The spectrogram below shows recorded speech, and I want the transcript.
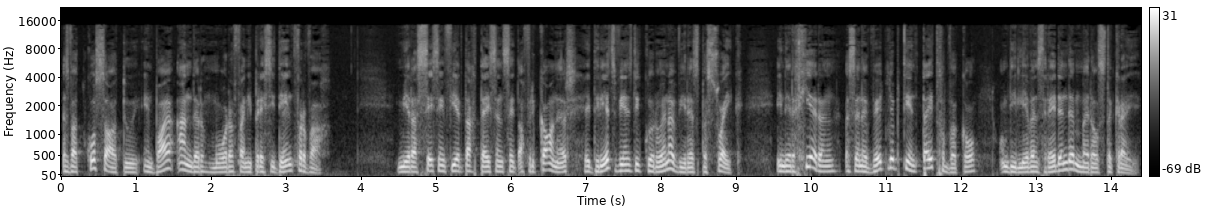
is wat Kossatu en baie ander môre van die president verwag. Meer as 46000 Suid-Afrikaners het reeds weens die koronavirus beswyk en die regering is in 'n wedloop teen tyd gewikkel om die lewensreddende middels te kry.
